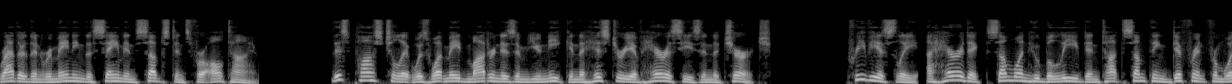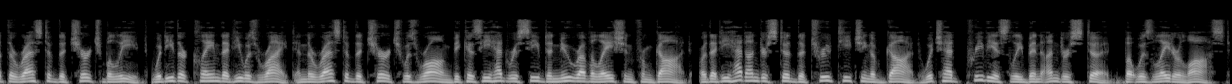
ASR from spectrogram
rather than remaining the same in substance for all time. This postulate was what made modernism unique in the history of heresies in the Church. Previously, a heretic someone who believed and taught something different from what the rest of the Church believed would either claim that he was right and the rest of the Church was wrong because he had received a new revelation from God, or that he had understood the true teaching of God which had previously been understood but was later lost.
